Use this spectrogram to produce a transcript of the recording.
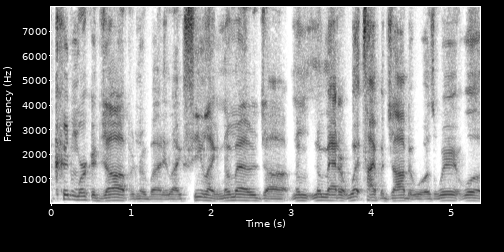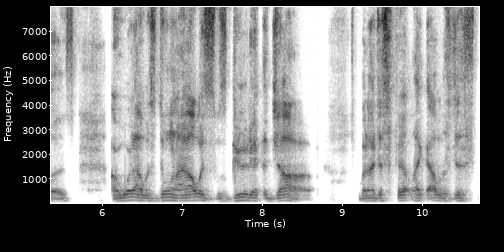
I couldn't work a job for nobody. Like, see, like no matter the job, no, no matter what type of job it was, where it was, or what I was doing, I always was good at the job. But I just felt like I was just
